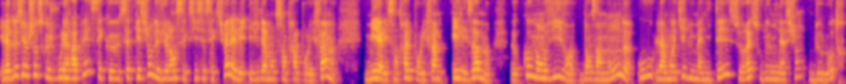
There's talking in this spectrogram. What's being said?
Et la deuxième chose que je voulais rappeler, c'est que cette question des violences sexistes et sexuelles, elle est évidemment centrale pour les femmes, mais elle est centrale pour les femmes et les hommes. comment vivre dans un monde où la moitié de l'humanité serait sous domination de l'autre?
